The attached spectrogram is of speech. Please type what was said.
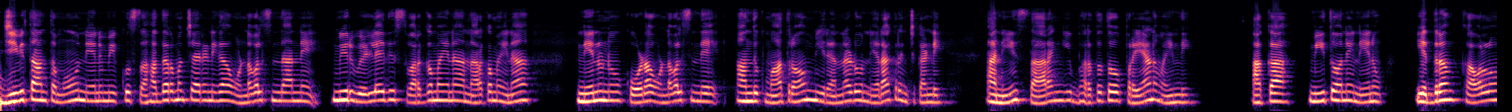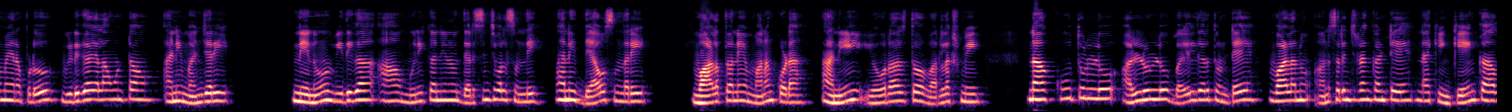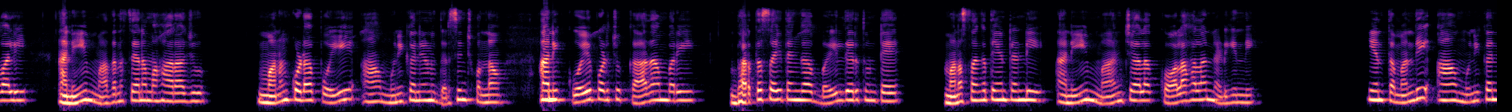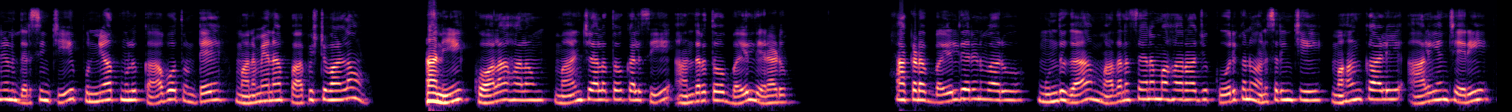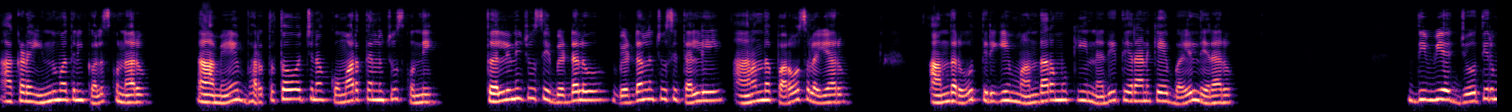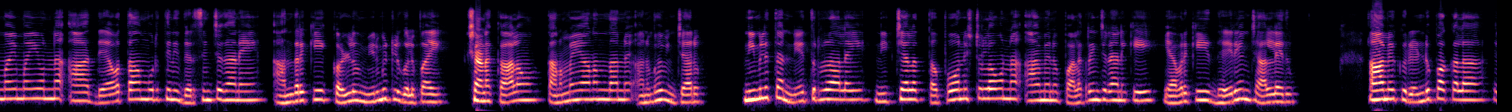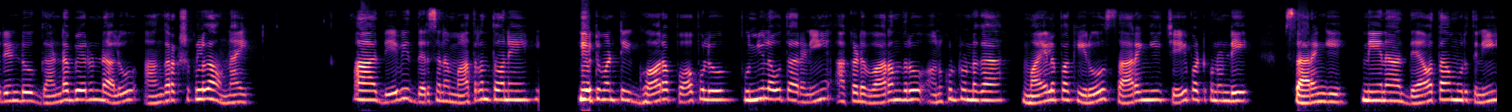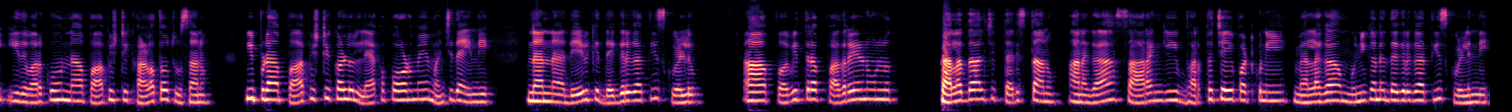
జీవితాంతము నేను మీకు సహధర్మచారిణిగా ఉండవలసిందాన్నే. మీరు వెళ్ళేది స్వర్గమైనా నరకమైనా నేనును కూడా ఉండవలసిందే. అందుకు మాత్రం మీరెన్నడూ నిరాకరించకండి అని సారంగి భర్తతో ప్రయాణమైంది. అక్క మీతోనే నేను. ఇద్దరం కవలమైనప్పుడు విడిగా ఎలా ఉంటాం? అని మంజరి నేను విధిగా ఆ మునికన్యను దర్శించవలసింది అని దేవసుందరి వాళ్ళతోనే మనం కూడా అని యువరాజుతో వరలక్ష్మి నా కూతుళ్ళు అల్లుళ్ళు బయలుదేరుతుంటే వాళ్ళను అనుసరించడం కంటే నాకింకేం కావాలి అని మదనసేన మహారాజు మనం కూడా పోయి ఆ మునికన్యను దర్శించుకుందాం అని కోయపడుచు కాదాంబరి భర్త సైతంగా బయలుదేరుతుంటే మన సంగతి ఏంటండి అని మాంచాల కోలాహలాన్ని అడిగింది ఇంతమంది ఆ మునికన్యను దర్శించి పుణ్యాత్ములు కాబోతుంటే మనమేనా పాపిష్టివాళ్ళం అని కోలాహలం మాంచాలతో కలిసి అందరితో బయలుదేరాడు. అక్కడ బయలుదేరిన వారు ముందుగా మదనసేన మహారాజు కోరికను అనుసరించి మహంకాళి ఆలయం చేరి అక్కడ ఇందుమతిని కలుసుకున్నారు. ఆమె భర్తతో వచ్చిన కుమార్తెలను చూసుకుంది. తల్లిని చూసి బిడ్డలు బిడ్డలను చూసి తల్లి ఆనంద పరవశులయ్యారు. అందరూ తిరిగి మందారముఖి నదీ తీరానికే బయలుదేరారు. దివ్య జ్యోతిర్మయమై ఉన్న ఆ దేవతామూర్తిని దర్శించగానే అందరికీ కళ్ళు మిరుమిట్లు గొలిపాయి. క్షణకాలం తన్మయానందాన్ని అనుభవించారు. నిమిలిత నేత్రురాలై నిత్యాల తపోనిష్టలో ఉన్న ఆమెను పలకరించడానికి ఎవరికీ ధైర్యం చాలలేదు. ఆమెకు రెండు పక్కల రెండు గండబేరుండాలు అంగరక్షకులుగా ఉన్నాయి. ఆ దేవి దర్శనం మాత్రంతోనే ఎటువంటి ఘోర పాపులు పుణ్యులవుతారని అక్కడి వారందరూ అనుకుంటుండగా మైలపకీరు సారంగి చేయి పట్టుకునుండి సారంగి నేనా దేవతామూర్తిని ఇదివరకు నా పాపిష్టి కళ్ళతో చూశాను. ఇప్పుడు ఆ పాపిష్టి కళ్ళు లేకపోవడమే మంచిదైంది నన్ను దేవికి దగ్గరగా తీసుకువెళ్ళు. ఆ పవిత్ర పదరేణువులను తలదాల్చి తరిస్తాను అనగా సారంగి భర్త చేయి పట్టుకుని మెల్లగా మునికని దగ్గరగా తీసుకువెళ్ళింది.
